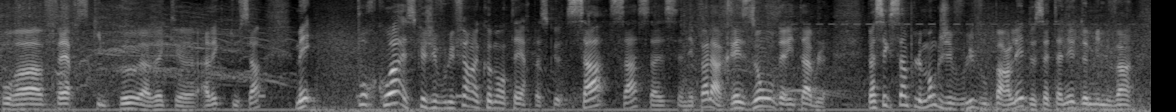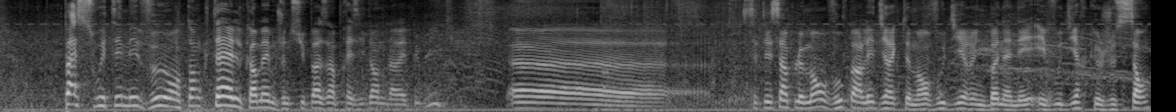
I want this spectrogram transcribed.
pourra faire ce qu'il peut avec, avec tout ça. Mais pourquoi est-ce que j'ai voulu faire un commentaire Parce que ça, ça, ça, ce n'est pas la raison véritable. Ben, c'est simplement que j'ai voulu vous parler de cette année 2020. Pas souhaiter mes voeux en tant que tel, quand même, je ne suis pas un président de la République. Euh, c'était simplement vous parler directement, vous dire une bonne année et vous dire que je sens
